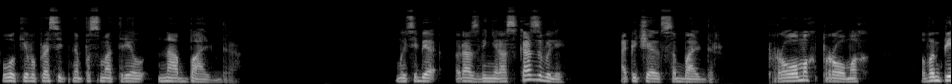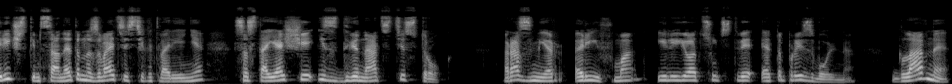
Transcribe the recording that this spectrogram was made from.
Локи вопросительно посмотрел на Бальдра. — Мы тебе разве не рассказывали? — опечалился Бальдер. — Промах, промах. Вампирическим сонетом называется стихотворение, состоящее из двенадцати строк. Размер, рифма или ее отсутствие — это произвольно. Главное,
